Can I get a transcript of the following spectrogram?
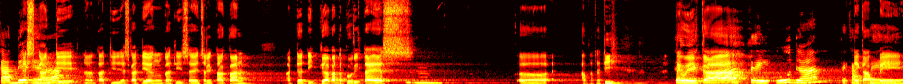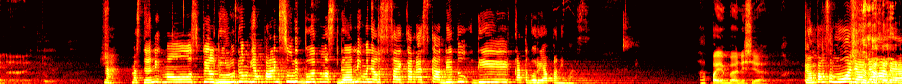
SKD, SKD ya. nah tadi SKD yang tadi saya ceritakan ada tiga kategori tes Hmm. Eh, apa tadi TWK, TWK TIU dan TKP. TKP nah itu Nah, Mas Dani mau spill dulu dong yang paling sulit buat Mas Dani menyelesaikan SKD itu di kategori apa nih, Mas? apa ya Mbak Anis ya Gampang semua jangan-jangan ya.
